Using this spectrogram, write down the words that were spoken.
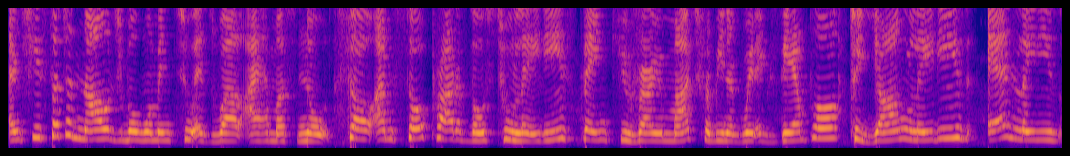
And she's such a knowledgeable woman too as well, I must note. So I'm so proud of those two ladies. Thank you very much for being a great example to young ladies and ladies,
